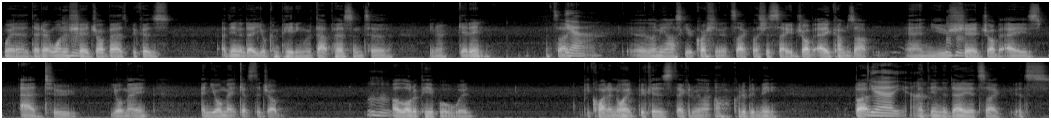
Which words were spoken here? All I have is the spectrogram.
where they don't want to mm-hmm. share job ads because at the end of the day, you're competing with that person to, you know, get in. It's like, yeah. Uh, let me ask you a question. It's like, let's just say job A comes up and you mm-hmm. share job A's ad to your mate and your mate gets the job, Mm-hmm. a lot of people would be quite annoyed because they could be like, oh, could have been me. But yeah, yeah. at the end of the day, it's like it's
